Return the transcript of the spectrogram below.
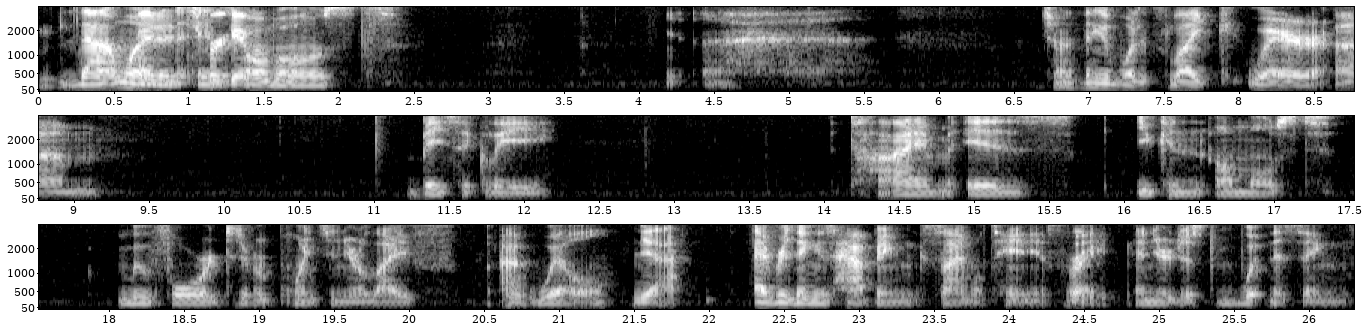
That one it's is forgivable. almost. Uh, trying to think of what it's like where um, basically time is you can almost move forward to different points in your life at will. Yeah, Everything is happening simultaneously, Right. and you're just witnessing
